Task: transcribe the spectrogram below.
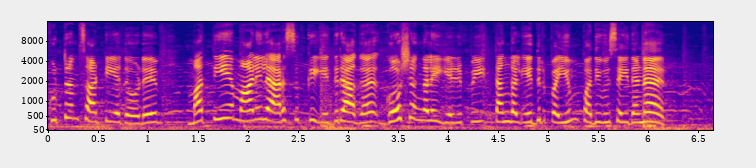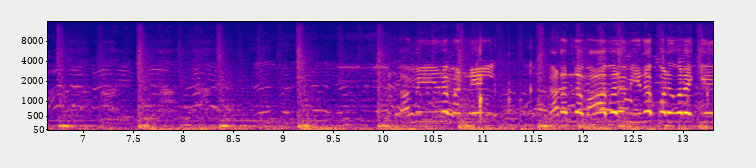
குற்றம் சாட்டியதோடு மத்திய மாநில அரசுக்கு எதிராக கோஷங்களை எழுப்பி தங்கள் எதிர்ப்பையும் பதிவு செய்தனர். நடந்த மாபெரும் இனப்படுகொலைக்கு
